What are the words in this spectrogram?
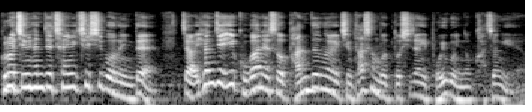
그리고 지금 현재 1270원인데 자 현재 이 구간에서 반등을 지금 다시 한번 또 시장이 보이고 있는 과정이에요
